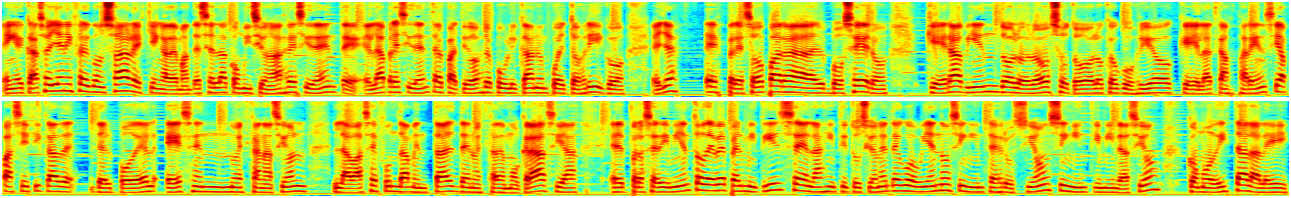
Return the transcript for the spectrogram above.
En el caso de Jennifer González, quien además de ser la comisionada residente, es la presidenta del Partido Republicano en Puerto Rico, ella expresó para el vocero que era bien doloroso todo lo que ocurrió, que la transparencia pacífica del poder es en nuestra nación la base fundamental de nuestra democracia. El procedimiento debe permitirse en las instituciones de gobierno sin interrupción, sin intimidación, como dicta la ley,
